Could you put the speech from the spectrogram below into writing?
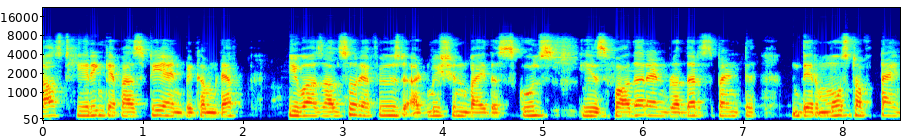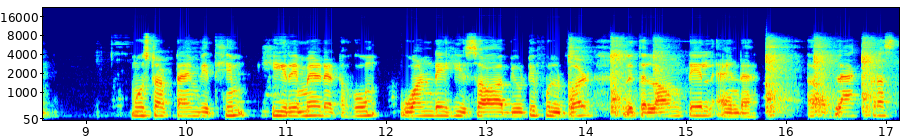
lost hearing capacity and become deaf he was also refused admission by the schools his father and brother spent their most of time most of time with him he remained at home one day he saw a beautiful bird with a long tail and a, a black crest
